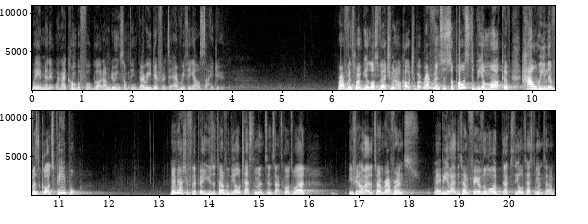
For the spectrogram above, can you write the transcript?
wait a minute, when I come before God, I'm doing something very different to everything else I do. Reverence might be a lost virtue in our culture, but reverence is supposed to be a mark of how we live as God's people. Maybe I should flip it and use the terms of the Old Testament since that's God's word. If you don't like the term reverence, maybe you like the term fear of the Lord. That's the Old Testament term.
